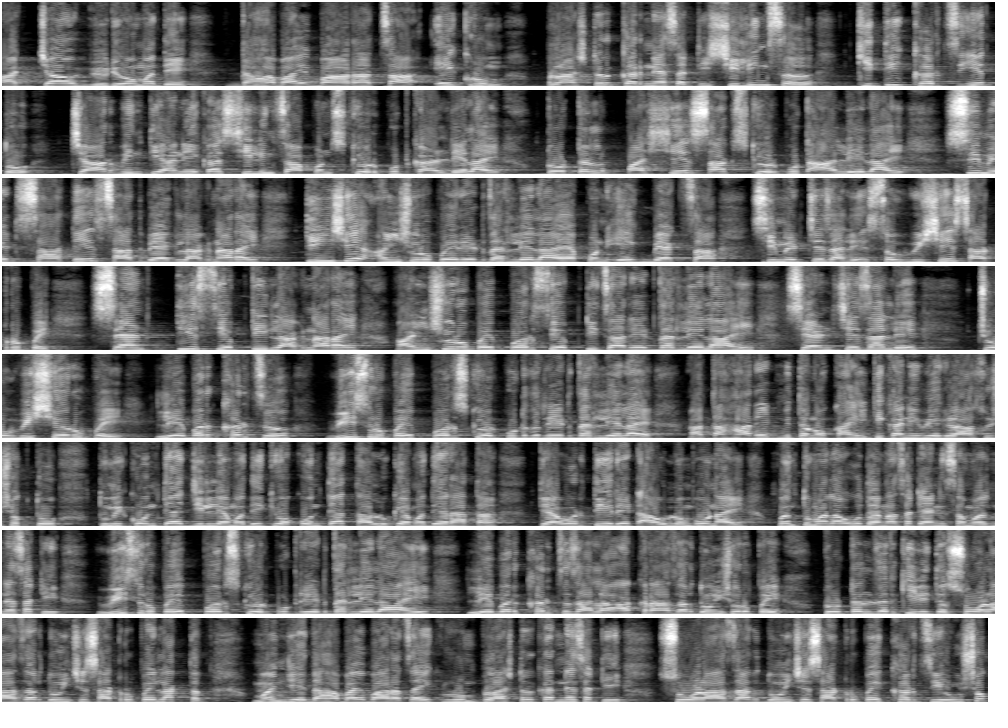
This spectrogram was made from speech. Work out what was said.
आजच्या व्हिडिओमध्ये दहा बाय बाराचा एक रूम प्लास्टर करण्यासाठी शिलिंगसह किती खर्च येतो? चार भिंती आणि एका शिलिंगचा आपण स्क्वेअर फूट काढलेला आहे. टोटल पाचशे साठ स्क्वेअर फूट आलेला आहे. सिमेंट सहा ते सात बॅग लागणार आहे. तीनशे ऐंशी रुपये रेट धरलेला आहे. आपण एक बॅगचा सिमेंटचे झाले सव्वीसशे साठ रुपये. सँड तीस सेफ्टी लागणार आहे. ऐंशी रुपये पर सेफ्टीचा रेट धरलेला आहे. सँडचे झाले चोवीसशे रुपये. लेबर खर्च वीस रुपये पर स्क्वेअर फूट रेट धरलेला आहे. आता हा रेट मित्रांनो काही ठिकाणी वेगळा असू शकतो. तुम्ही कोणत्या जिल्ह्यामध्ये किंवा कोणत्या तालुक्यामध्ये राहता त्यावरती रेट अवलंबून आहे. पण तुम्हाला उदाहरणासाठी आणि समजण्यासाठी वीस रुपये पर स्क्वेअर फूट रेट धरलेला आहे. लेबर खर्च झाला अकरा हजार दोनशे रुपये. टोटल जर केली तर सोळा हजार दोनशे साठ रुपये लागतात. म्हणजे दहा बाय बाराचा एक रूम प्लास्टर करण्यासाठी सोळा हजार दोनशे साठ रुपये खर्च येऊ शकतो.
